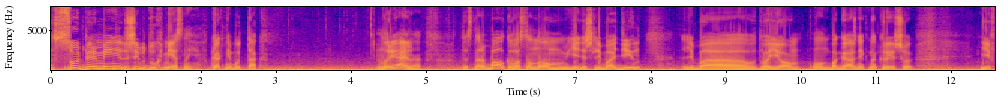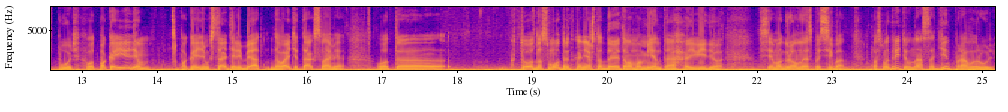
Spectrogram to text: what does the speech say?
Супер мини-джип двухместный. Как-нибудь так. Ну реально. То есть на рыбалку в основном едешь либо один, либо вдвоем. Вон, багажник на крышу и в путь. Вот пока едем, пока едем. Кстати, ребят, давайте так с вами. Вот э, кто досмотрит, конечно, до этого момента видео, всем огромное спасибо. Посмотрите, у нас один правый руль.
